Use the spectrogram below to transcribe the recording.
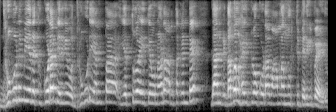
ధ్రువుని మీదకి కూడా పెరిగే ధ్రువుడు ఎంత ఎత్తులో అయితే ఉన్నాడో అంతకంటే దానికి డబల్ హైట్లో కూడా వామనమూర్తి పెరిగిపోయాడు.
